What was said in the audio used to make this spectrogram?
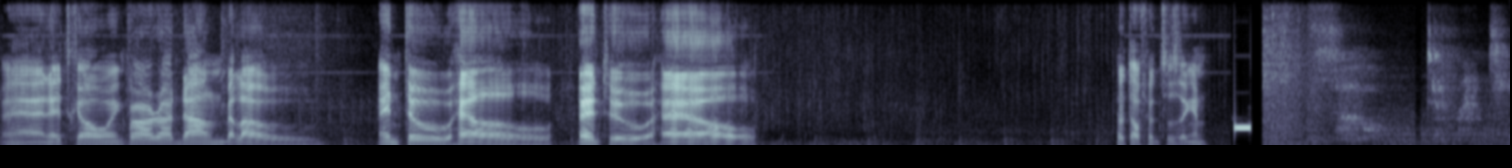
And it's going further down below. Into hell. Into hell. Hört aufhören zu singen. so different.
